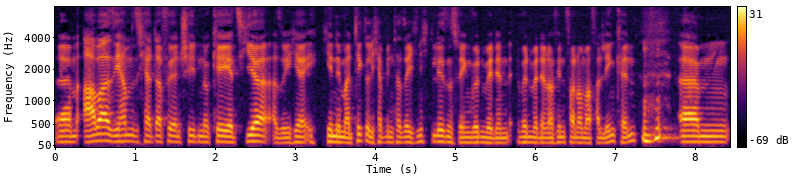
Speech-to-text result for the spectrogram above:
Ähm, aber sie haben sich halt dafür entschieden, okay, jetzt hier, also hier, hier in dem Artikel, ich habe ihn tatsächlich nicht gelesen, deswegen würden wir den, würden wir den auf jeden Fall nochmal verlinken, mhm. ähm,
